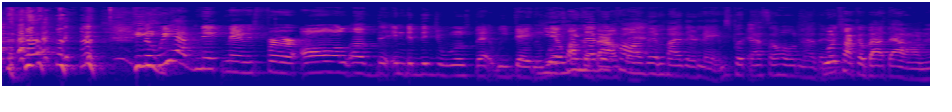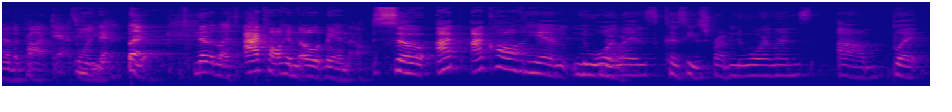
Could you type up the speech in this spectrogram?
he, so we have nicknames for all of the individuals that we date. yeah, we'll we never call that. them by their names, but that's a whole nother. We'll talk about that on another podcast one day. But yeah. Nonetheless, I call him the old man though. So I I called him New Orleans because he's from New Orleans. Um, but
